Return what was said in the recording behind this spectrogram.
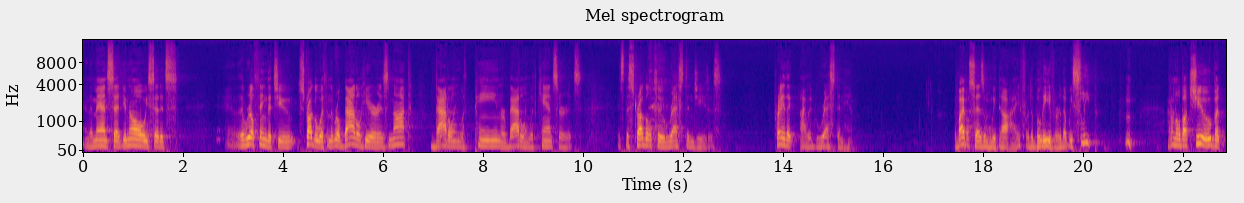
and the man said, You know, he said, it's the real thing that you struggle with and the real battle here is not battling with pain or battling with cancer. It's it's the struggle to rest in Jesus. Pray that I would rest in Him. The Bible says when we die, for the believer, that we sleep. I don't know about you, but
